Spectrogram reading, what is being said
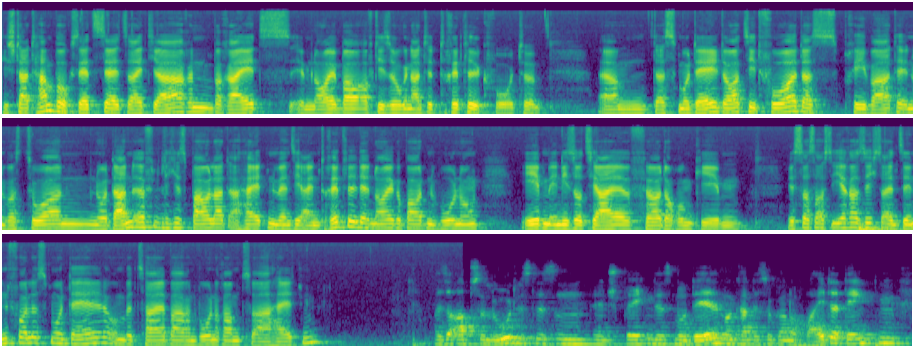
die Stadt Hamburg setzt ja seit Jahren bereits im Neubau auf die sogenannte Drittelquote. Ähm, das Modell dort sieht vor, dass private Investoren nur dann öffentliches Bauland erhalten, wenn sie ein Drittel der neu gebauten Wohnungen eben in die Sozialförderung geben. Ist das aus Ihrer Sicht ein sinnvolles Modell, um bezahlbaren Wohnraum zu erhalten? Also absolut ist das ein entsprechendes Modell. Man kann es sogar noch weiterdenken.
